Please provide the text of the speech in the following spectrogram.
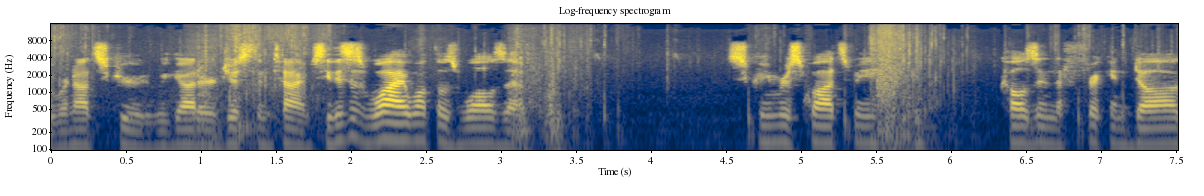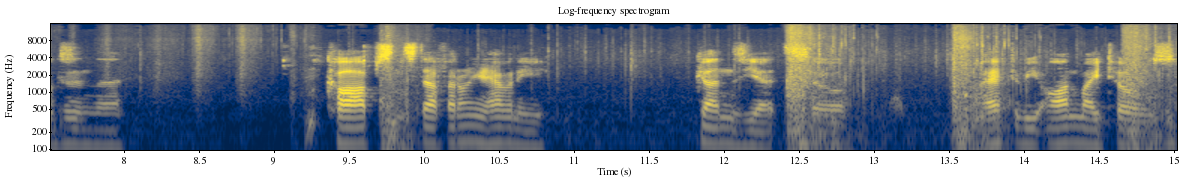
Okay, we're not screwed. We got her just in time. See, this is why I want those walls up. Screamer spots me, calls in the frickin' dogs and the cops and stuff. I don't even have any guns yet, so I have to be on my toes.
